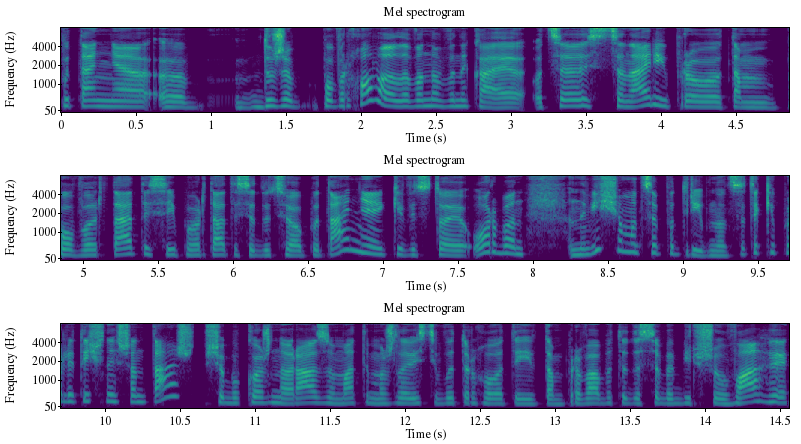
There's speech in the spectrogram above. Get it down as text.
питання е, дуже поверхове, але воно виникає. Оце сценарій про там повертатися і повертатися до цього питання, яке відстоює Орбан. Навіщо йому це потрібно? Це такий політичний шантаж, щоб кожного разу мати можливість виторгувати і там привабити до себе більше уваги.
